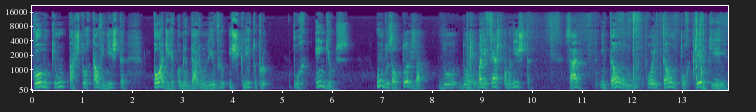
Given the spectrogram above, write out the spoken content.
Como que um pastor calvinista pode recomendar um livro escrito por, por Engels, um dos autores da, do, do Manifesto Comunista, sabe? Então, ou então, por que que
